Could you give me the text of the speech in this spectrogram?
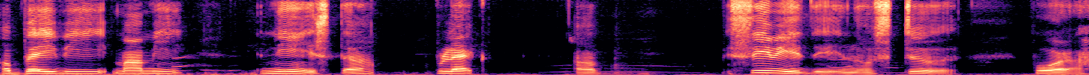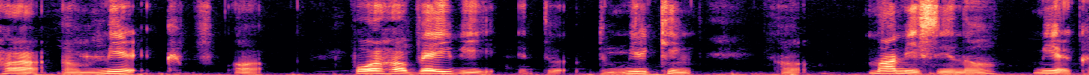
a baby mommy needs the black uh, seaweed, you know, stew for her uh, milk, for her baby to, to milking uh, mommy's, you know, milk.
